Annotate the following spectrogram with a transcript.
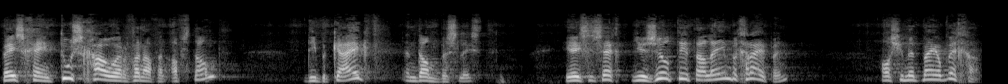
wees geen toeschouwer vanaf een afstand, die bekijkt en dan beslist. Jezus zegt, je zult dit alleen begrijpen als je met mij op weg gaat.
